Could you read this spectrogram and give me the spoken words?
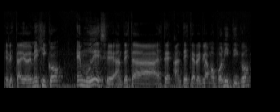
el estadio de México, enmudece ante, esta, este, ante este reclamo político.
